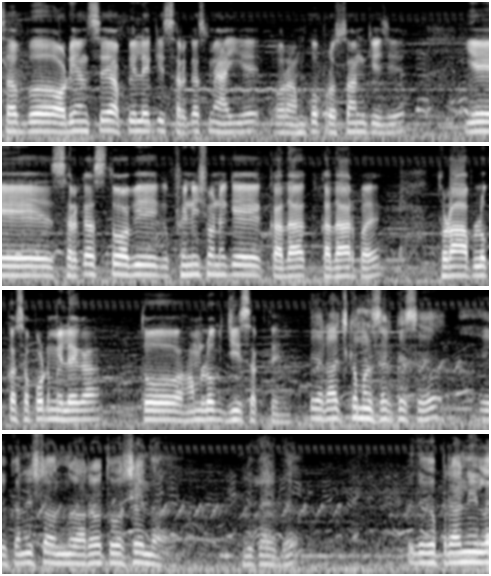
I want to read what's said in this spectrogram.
सब ऑडियंस से अपील है कि सर्कस में आइए और हमको प्रोत्साहन कीजिए ये सर्कस तो अभी फिनिश होने के कदा कदार पर है थोड़ा आप लोग का सपोर्ट मिलेगा तो हम लोग जी सकते हैं ಇದು ರಾಜ್ಕಮಲ್ ಸರ್ಕಸ್ ಈ ಕನಿಷ್ಠ ಒಂದು ಅರವತ್ತು ವರ್ಷದಿಂದ ನಡೀತಾ ಇದೆ ಇದಕ್ಕೆ ಪ್ರಾಣಿ ಇಲ್ಲ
